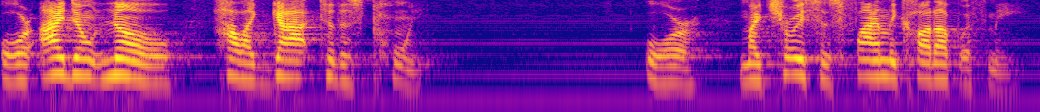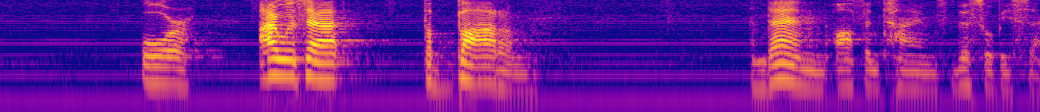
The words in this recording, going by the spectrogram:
Or, I don't know how I got to this point. Or, my choices finally caught up with me. Or, I was at the bottom. And then, oftentimes, this will be said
